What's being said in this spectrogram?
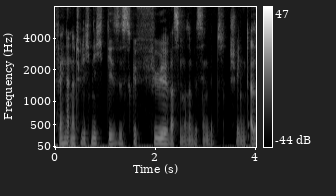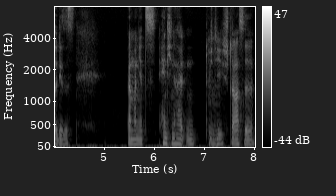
verhindert natürlich nicht dieses Gefühl, was immer so ein bisschen mitschwingt. Also dieses, wenn man jetzt Händchen halten durch mhm. die Straße,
